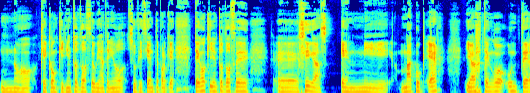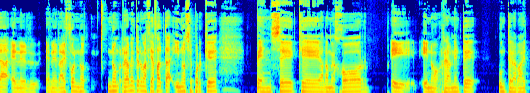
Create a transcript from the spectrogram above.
no, que con 512 hubiera tenido suficiente, porque tengo 512 eh, gigas en mi MacBook Air y ahora tengo un tera en el, en el iPhone. No, no, realmente no me hacía falta y no sé por qué pensé que a lo mejor y, y no, realmente un terabyte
